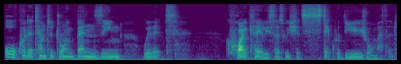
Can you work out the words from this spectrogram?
awkward attempt at drawing benzene with it quite clearly says we should stick with the usual method.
